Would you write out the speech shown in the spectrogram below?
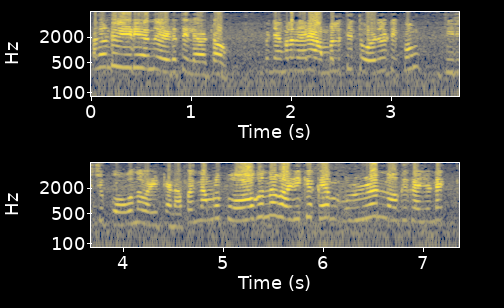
അതുകൊണ്ട് വീഡിയോ ഒന്നും എടുത്തില്ല കേട്ടോ. അപ്പൊ ഞങ്ങൾ നേരെ അമ്പലത്തിൽ തൊഴുതിട്ട് ഇപ്പം തിരിച്ചു പോകുന്ന വഴിക്കാണ്. അപ്പൊ നമ്മൾ പോകുന്ന വഴിക്കൊക്കെ മുഴുവൻ നോക്കി കഴിഞ്ഞിട്ടുണ്ടെങ്കിൽ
